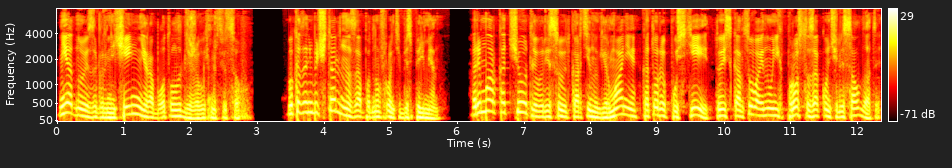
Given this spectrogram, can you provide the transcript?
Ни одно из ограничений не работало для живых мертвецов. Вы когда-нибудь читали на Западном фронте без перемен? Ремарк отчетливо рисует картину Германии, которая пустеет, то есть к концу войны у них просто закончились солдаты.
